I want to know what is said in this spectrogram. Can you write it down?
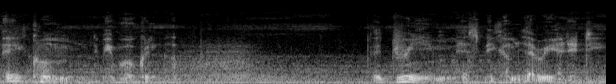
They come to be woken up. The dream has become the reality.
